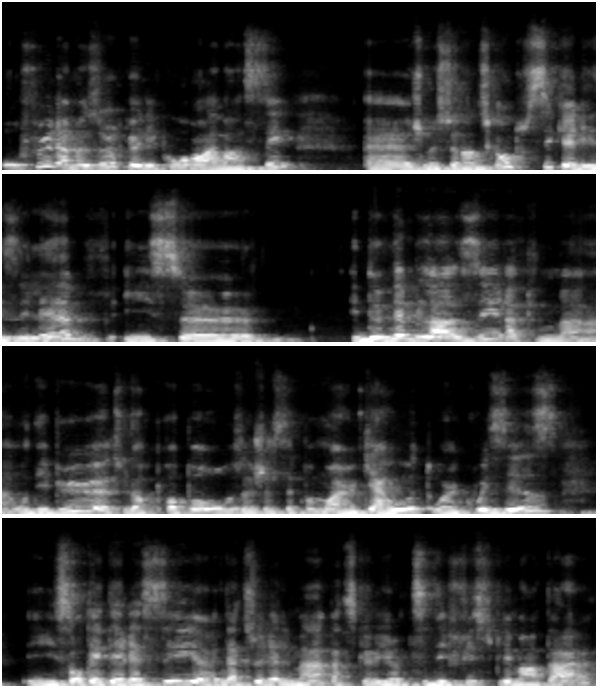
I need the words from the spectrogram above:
Au fur et à mesure que les cours ont avancé, euh, je me suis rendu compte aussi que les élèves, ils se ils devenaient blasés rapidement. Hein. Au début, euh, tu leur proposes, je ne sais pas moi, un caout ou un quizzes. Ils sont intéressés euh, naturellement parce qu'il y a un petit défi supplémentaire.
